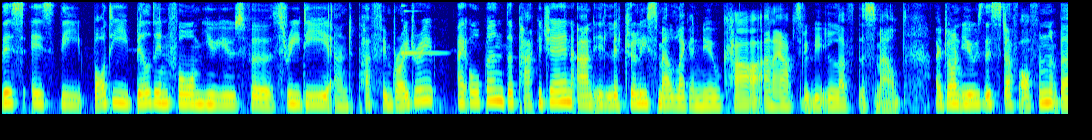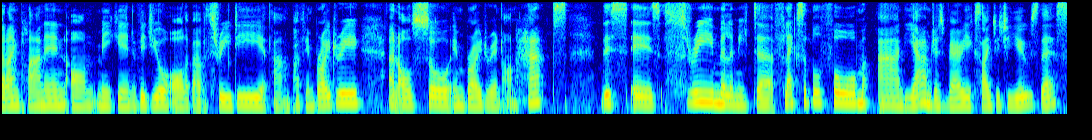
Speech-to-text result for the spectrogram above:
This is the body building foam you use for 3D and puff embroidery. I opened the packaging and it literally smelled like a new car and I absolutely loved the smell. I don't use this stuff often but I'm planning on making a video all about 3D and puff embroidery and also embroidering on hats. This is 3 millimeter flexible foam and yeah I'm just very excited to use this.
